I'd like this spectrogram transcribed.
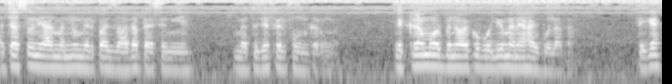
अच्छा सुन यार मन्नू मेरे पास ज़्यादा पैसे नहीं है। मैं तुझे फिर फ़ोन करूँगा। विक्रम और बिनॉय को बोलियो मैंने हाई बोला था। ठीक है?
